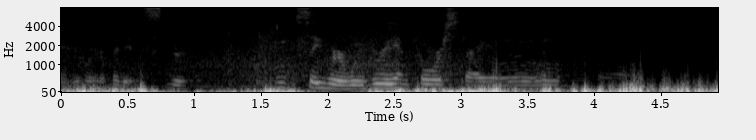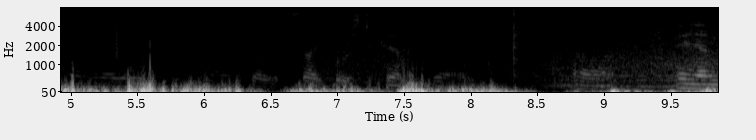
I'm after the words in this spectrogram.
everywhere. But it's the, you can see where we've reinforced stairs and, and handrails and everything, so it's safe for us to come and go. Uh, and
